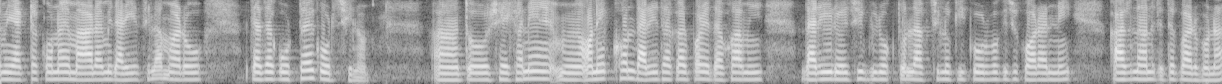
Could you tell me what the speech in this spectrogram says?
আমি একটা কোনায় মা আর আমি দাঁড়িয়েছিলাম আর ও যা যা করতে হয় করছিল তো সেখানে অনেকক্ষণ দাঁড়িয়ে থাকার পরে দেখো আমি দাঁড়িয়ে রয়েছি, বিরক্ত লাগছিল, কি করব, কিছু করার নেই, কাজ না হলে যেতে পারব না।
